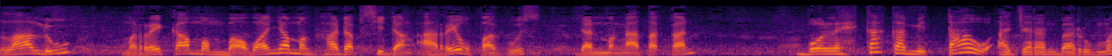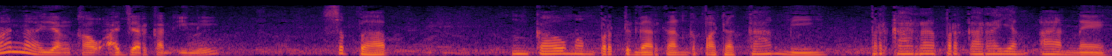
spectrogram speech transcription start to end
Lalu mereka membawanya menghadap sidang Areopagus dan mengatakan, Bolehkah kami tahu ajaran baru mana yang kau ajarkan ini? Sebab engkau memperdengarkan kepada kami perkara-perkara yang aneh.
